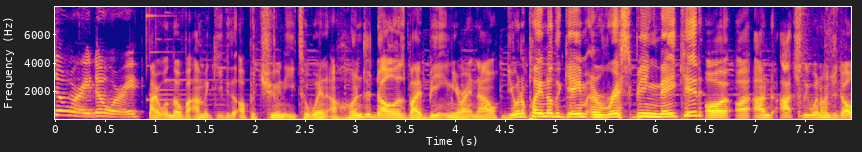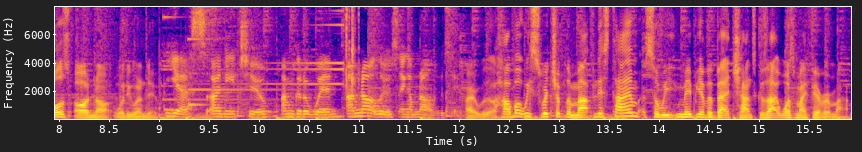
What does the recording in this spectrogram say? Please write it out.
Don't worry, don't worry. All right, well, Nova, I'm gonna give you the opportunity to win hundred dollars by beating me right now. Do you want to play another game and risk being naked, or uh, and actually win hundred dollars, or not? What do you want to do? Yes, I need to. I'm gonna win. I'm not losing. I'm not losing. All right, how about we switch up the map this time so we maybe have a better chance because that was my favorite map.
